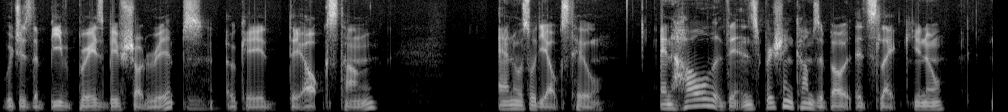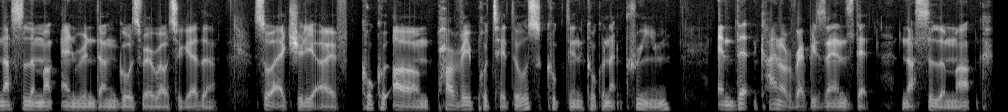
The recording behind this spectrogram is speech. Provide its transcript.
which is the beef braised beef short ribs, okay, the ox tongue, and also the ox tail. And how the inspiration comes about, it's like, you know, nasi lemak and rendang goes very well together. So actually I've coco- um, parve potatoes cooked in coconut cream, and that kind of represents that nasi lemak,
